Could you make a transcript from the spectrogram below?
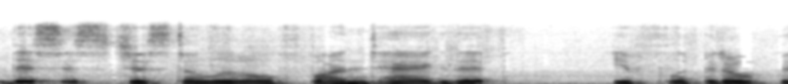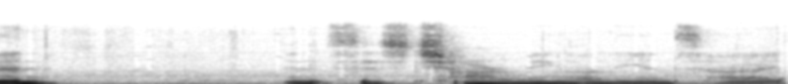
This is just a little fun tag that you flip it open and it says charming on the inside.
